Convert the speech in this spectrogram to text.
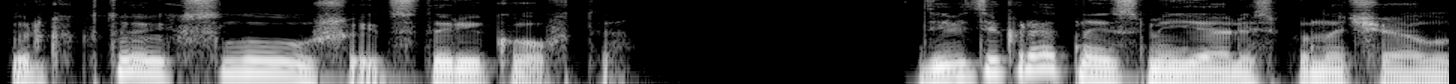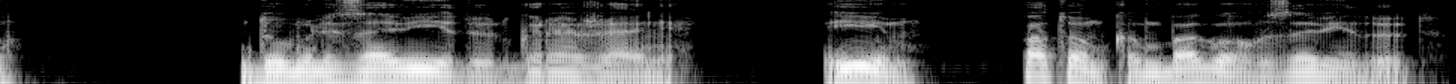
Только кто их слушает, стариков-то? Девятикратные смеялись поначалу. Думали, завидуют горожане. Им, потомкам богов, завидуют.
